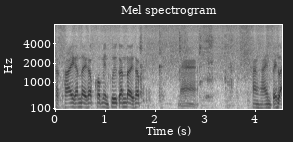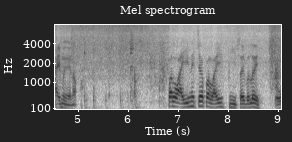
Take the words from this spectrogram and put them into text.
ทักทายกันได้ครับคอมเมนต์คุยกันได้ครับนะห่างหายไปหลายมือเนาะปลาไหลนะเจ้าปลาไหลนี่ใส่ไปเลยโอ้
